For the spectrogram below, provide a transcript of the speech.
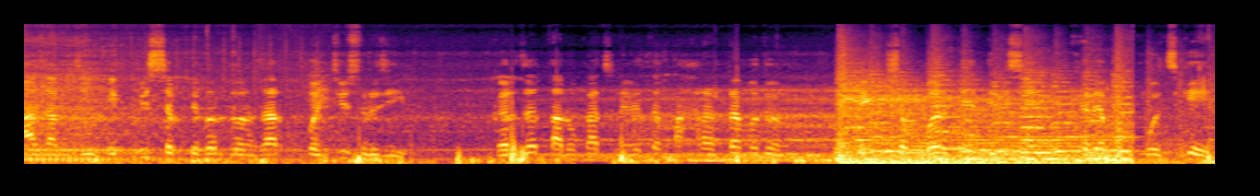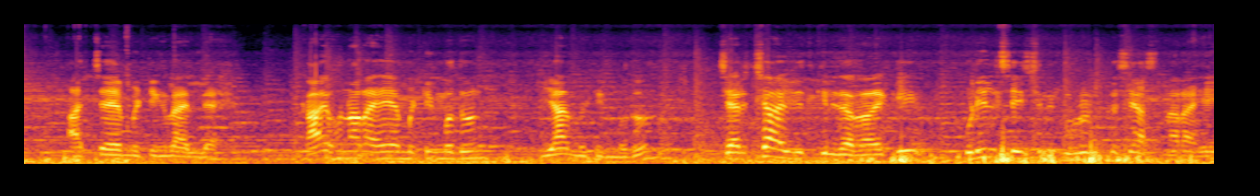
आज आमची एकवीस सप्टेंबर दोन हजार पंचवीस रोजी कर्जत तालुकाच नव्हे तर महाराष्ट्रामधून एक शंभर ते दीडशे मुख्याध्यापक मोजके आजच्या या मिटिंगला आलेले आहे काय होणार आहे या मिटिंगमधून या मिटिंगमधून चर्चा आयोजित केली जाणार आहे की पुढील शैक्षणिक धोरण कसे असणार आहे?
